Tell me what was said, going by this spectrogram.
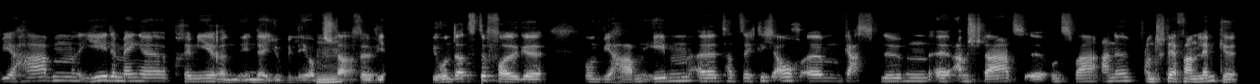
wir haben jede Menge Premieren in der Jubiläumsstaffel. Mhm. Wir die hundertste Folge und wir haben eben äh, tatsächlich auch ähm, Gastlöwen äh, am Start äh, und zwar Anne und Stefan Lemke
